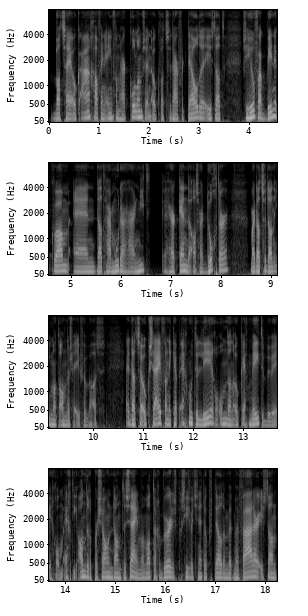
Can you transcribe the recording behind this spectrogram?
wat zij ook aangaf in een van haar columns. En ook wat ze daar vertelde, is dat ze heel vaak binnenkwam en dat haar moeder haar niet herkende als haar dochter. Maar dat ze dan iemand anders even was. En dat ze ook zei van ik heb echt moeten leren om dan ook echt mee te bewegen. Om echt die andere persoon dan te zijn. Want wat er gebeurde is precies wat je net ook vertelde met mijn vader. Is dan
